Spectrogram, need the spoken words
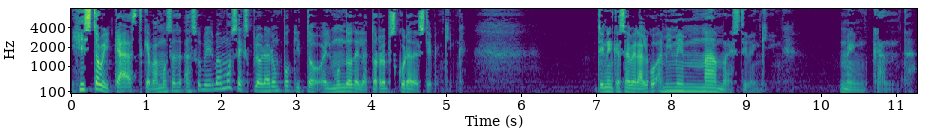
Historycast que vamos a, a subir, vamos a explorar un poquito el mundo de la Torre Oscura de Stephen King. Tienen que saber algo, a mí me mama Stephen King. Me encanta.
